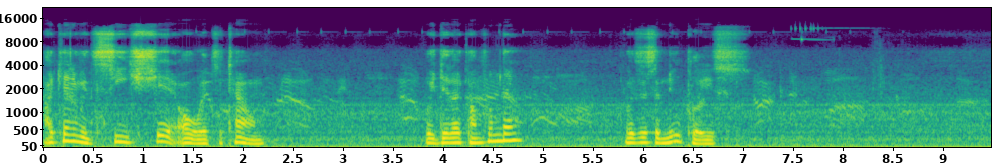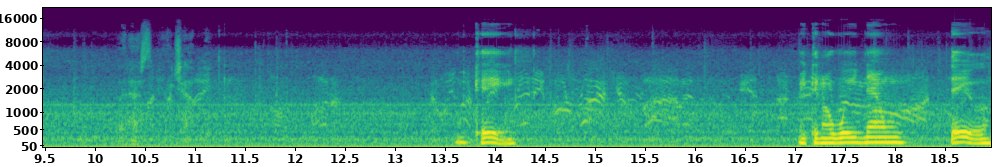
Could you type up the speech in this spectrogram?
I can't even see shit. Oh, it's a town. Wait, did I come from there? Was this a new place? That has to be the chapel. Okay. Making our way down there.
